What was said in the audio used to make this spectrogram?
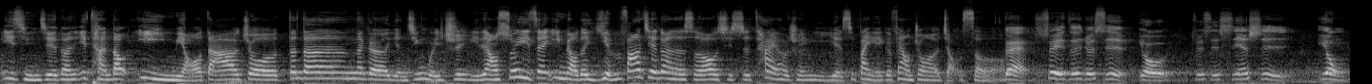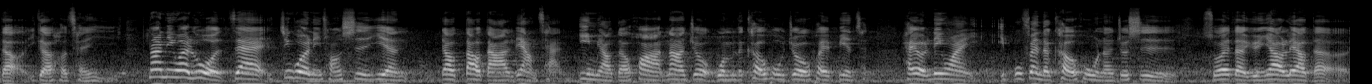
疫情阶段，一谈到疫苗，大家就噔噔那个眼睛为之一亮。所以在疫苗的研发阶段的时候，其实钛合成仪也是扮演一个非常重要的角色。对，所以这就是有就是实验室用的一个合成仪。那另外，如果在经过临床试验要到达量产疫苗的话，那就我们的客户就会变成还有另外一部分的客户呢，就是所谓的原药料的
